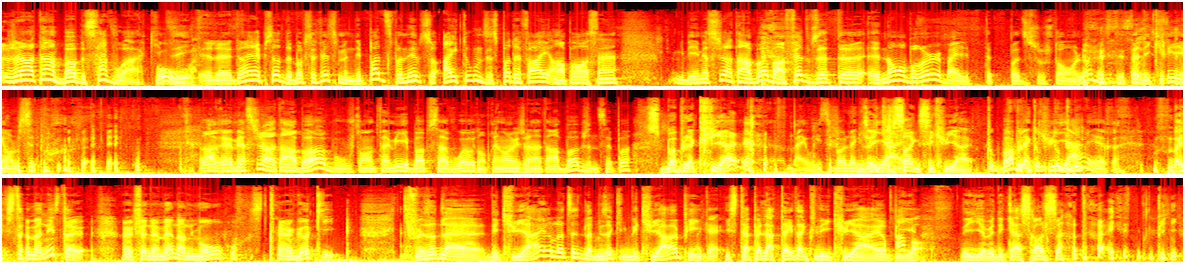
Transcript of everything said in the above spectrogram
Jonathan Bob Savoie qui Oh. dit euh, le dernier épisode de Box Office n'est pas disponible sur iTunes et Spotify en passant. Eh bien, merci Jonathan Bob. En fait, vous êtes euh, nombreux. Ben, peut-être pas dit sous ce ton-là, mais c'était à l'écrit et on le sait pas. Alors, euh, merci Jonathan Bob, ou ton nom de famille est Bob Savoie, ou ton prénom est Jonathan Bob, je ne sais pas. C'est Bob la cuillère. Ben oui, c'est Bob la Il nous a écrit cuillère. ça avec ses cuillères. Bob la cuillère. Ben, c'était un c'était un, un phénomène en humour. C'était un gars qui, qui faisait de la, des cuillères, là, tu sais, de la musique avec des cuillères, puis il se tapait la tête avec des cuillères, puis Ah bon. il y avait des casseroles sur la tête, puis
